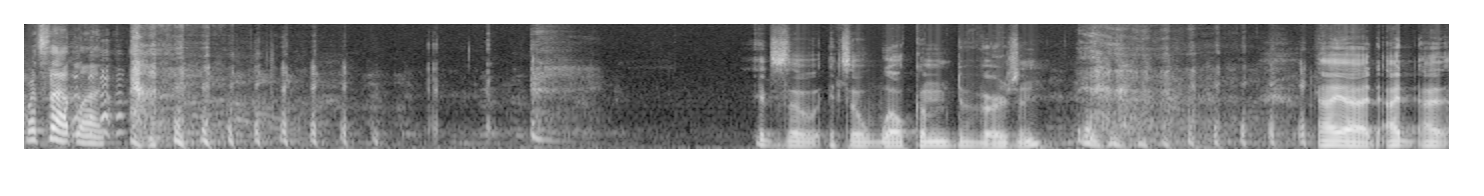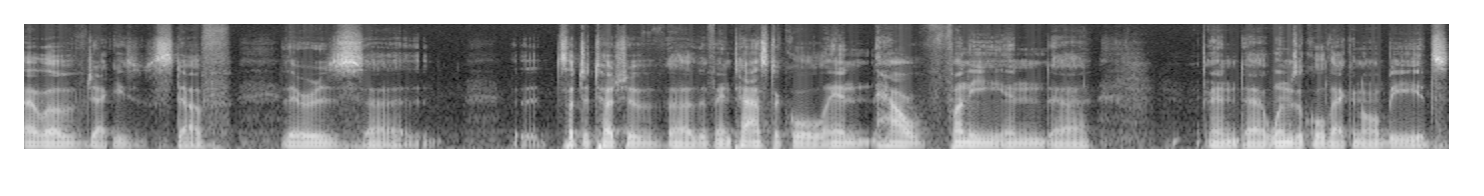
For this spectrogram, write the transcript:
What's that like? It's a it's a welcome diversion. I, uh, I I love Jackie's stuff. There's uh, such a touch of uh, the fantastical and how funny and uh, and uh, whimsical that can all be. It's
